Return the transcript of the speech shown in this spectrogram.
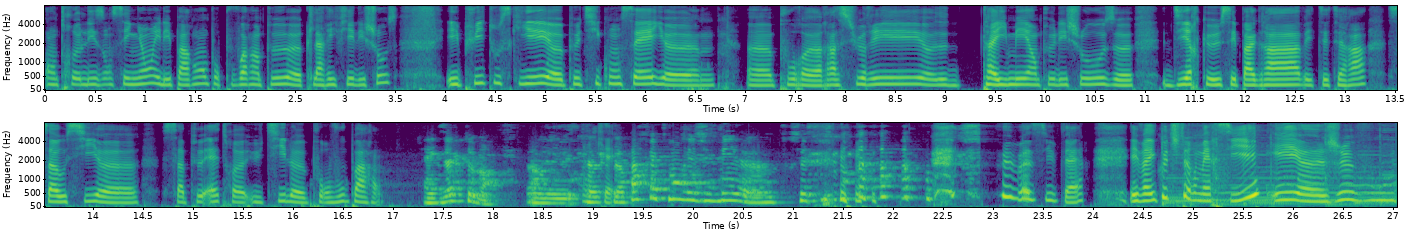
entre les enseignants et les parents pour pouvoir un peu euh, clarifier les choses. Et puis tout ce qui est petits conseils pour rassurer, timer un peu les choses, dire que c'est pas grave, etc. Ça aussi, ça peut être utile pour vous, parents. Exactement. Tu as parfaitement résumé tout ceci. bah, super. Et eh ben écoute, je te remercie et euh, je vous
